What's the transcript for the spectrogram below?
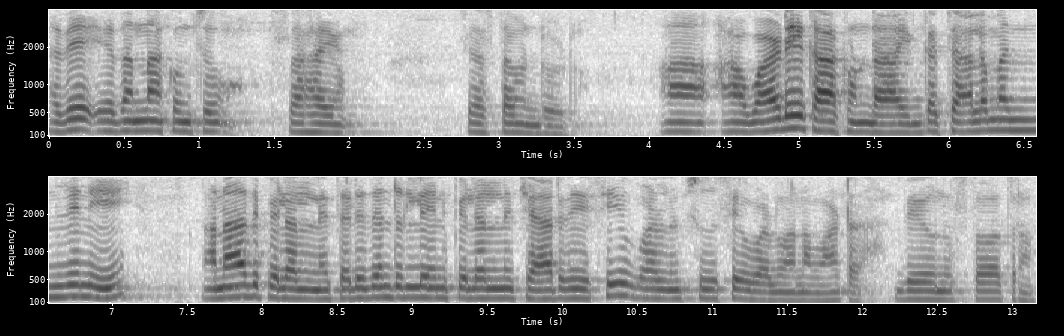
అదే ఏదన్నా కొంచెం సహాయం చేస్తూ ఉండేవాడు. ఆ- వాడే కాకుండా ఇంకా చాలామందిని అనాథ పిల్లల్ని తల్లిదండ్రులు లేని పిల్లల్ని చేరదీసి వాళ్ళని చూసేవాళ్ళం అన్నమాట. దేవుని స్తోత్రం.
